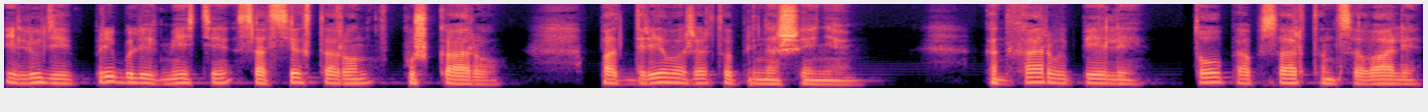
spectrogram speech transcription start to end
и люди прибыли вместе со всех сторон в Пушкару под древо жертвоприношения. Ганхарвы пели, толпы апсар танцевали,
